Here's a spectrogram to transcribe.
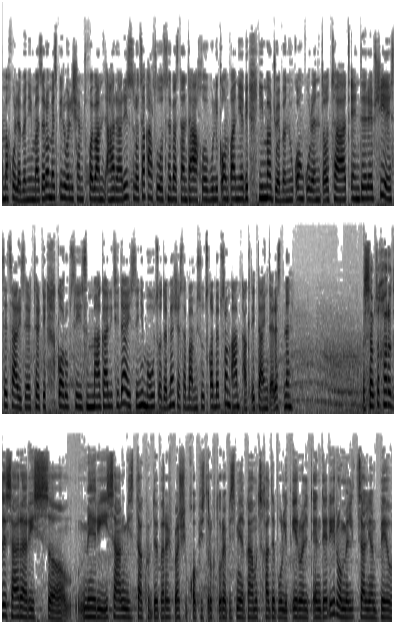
ამახვილებენ იმაზე, რომ ეს პირველი შემთხვევა არ არის, როცა ქართულ ოცნებასთან დაახლოებული კომპანიები იმარჯვებენ უკონკურენტოდ ტენდერებში, ესეც არის ერთ-ერთი კორუფციის მაგალითი და ისინი მოუწოდებენ შესაბამის უწყებებს, რომ ამ ფაქტით დაინტერესდნენ. სამწუხაროდ ეს არ არის მერიის ან მის დაქვემდებარებაში მყოფი სტრუქტურების მიერ გამოცხადებული პირველი ტენდერი, რომელიც ძალიან ბევრ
